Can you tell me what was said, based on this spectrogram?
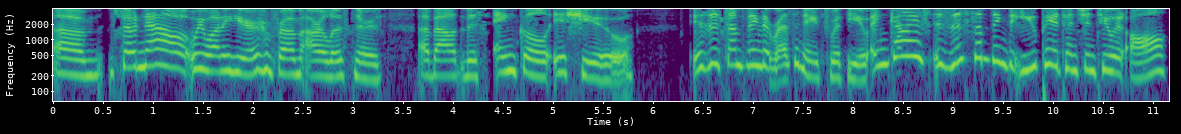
Um, so now we want to hear from our listeners about this ankle issue. Is this something that resonates with you? And guys, is this something that you pay attention to at all?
